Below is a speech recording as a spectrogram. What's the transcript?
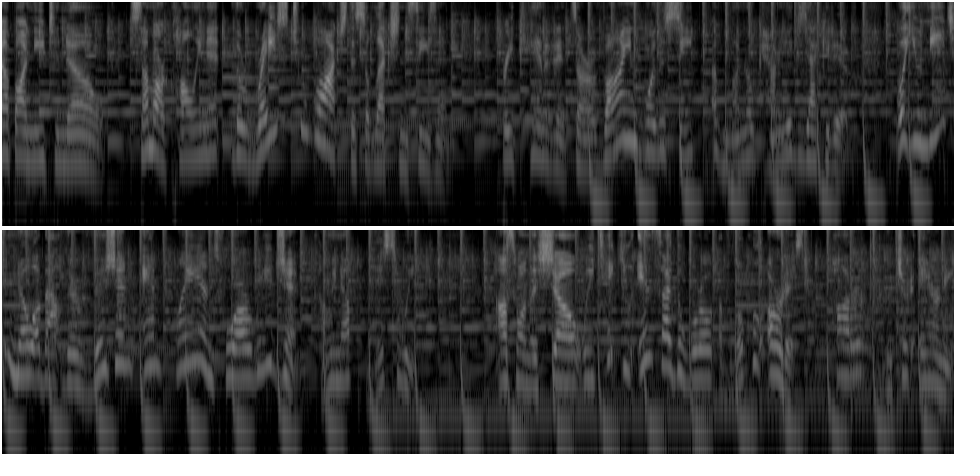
up on Need to Know, some are calling it the race to watch this election season. Three candidates are vying for the seat of Monroe County Executive. What you need to know about their vision and plans for our region coming up this week. Also on the show, we take you inside the world of local artist, potter Richard Aerni.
